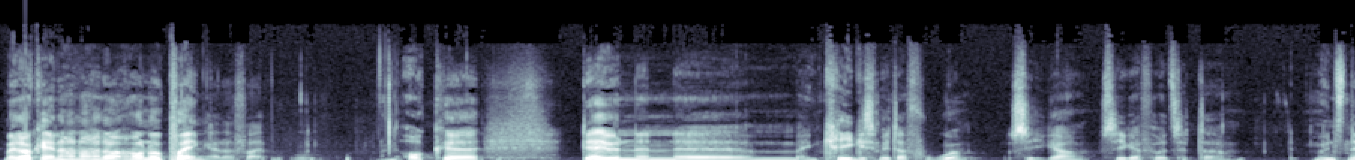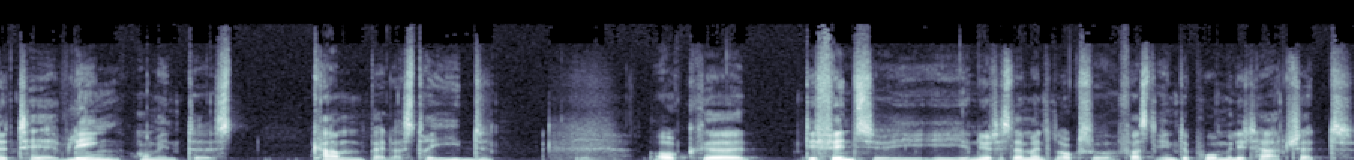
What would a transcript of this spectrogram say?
Men okej, okay, han har, har nog poäng i alla fall. Och äh, det är ju en, en, en krigisk metafor, Siga. Siga förutsätter åtminstone tävling, om inte kamp eller strid. Och det finns ju i, i Nya Testamentet också, fast inte på militärt sätt,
